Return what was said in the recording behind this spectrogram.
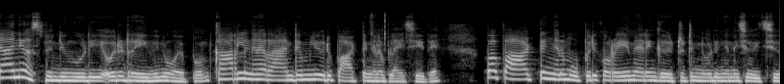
ഞാനും ഹസ്ബൻഡും കൂടി ഒരു ഡ്രൈവിന് പോയപ്പോൾ കാറിൽ ഇങ്ങനെ റാൻഡംലി ഒരു പാട്ട് ഇങ്ങനെ പ്ലേ ചെയ്തേ. അപ്പൊ ആ പാട്ട് ഇങ്ങനെ മൂപ്പര് കുറേ നേരം കേട്ടിട്ട് എന്നോട് ഇങ്ങനെ ചോദിച്ചു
